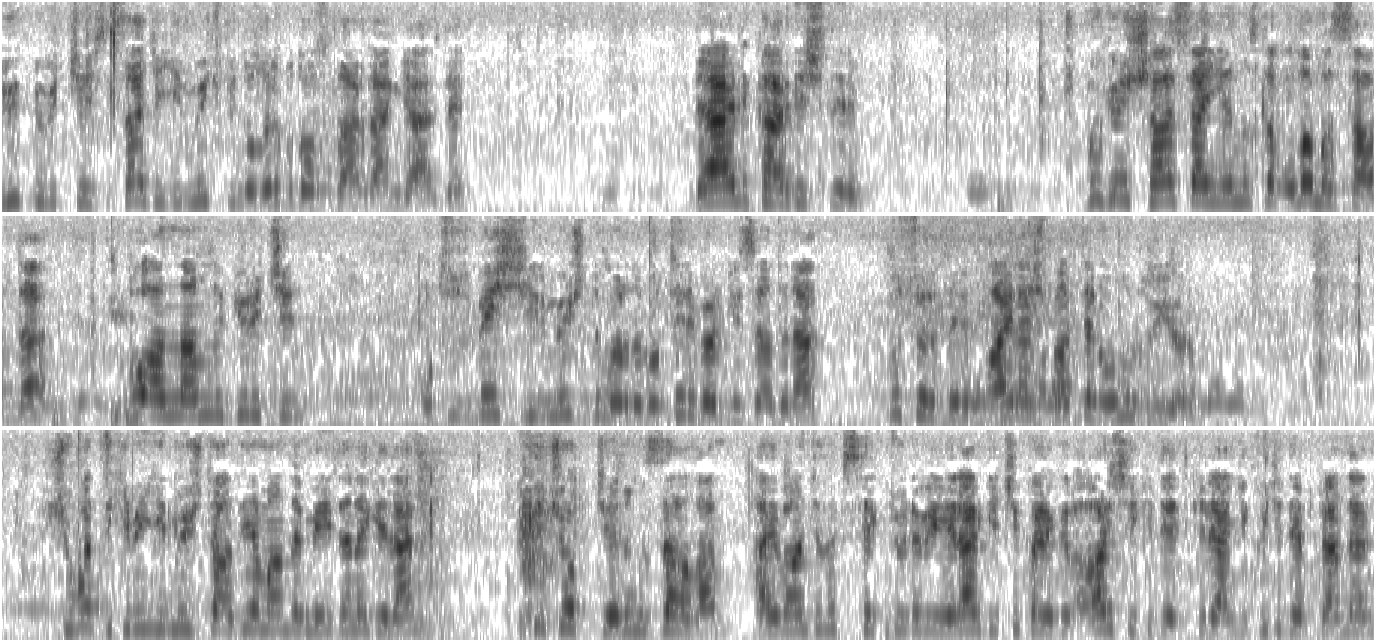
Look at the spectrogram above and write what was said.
büyük bir bütçe işte sadece 23 bin doları bu dostlardan geldi. Değerli kardeşlerim, bugün şahsen yanınızda olamasam da bu anlamlı gün için 35-23 numaralı Rotary bölgesi adına bu sözleri paylaşmaktan onur duyuyorum. Şubat 2023'te Adıyaman'da meydana gelen birçok canımızı alan, hayvancılık sektörü ve yerel geçim kaynakları ağır şekilde etkileyen yıkıcı depremden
